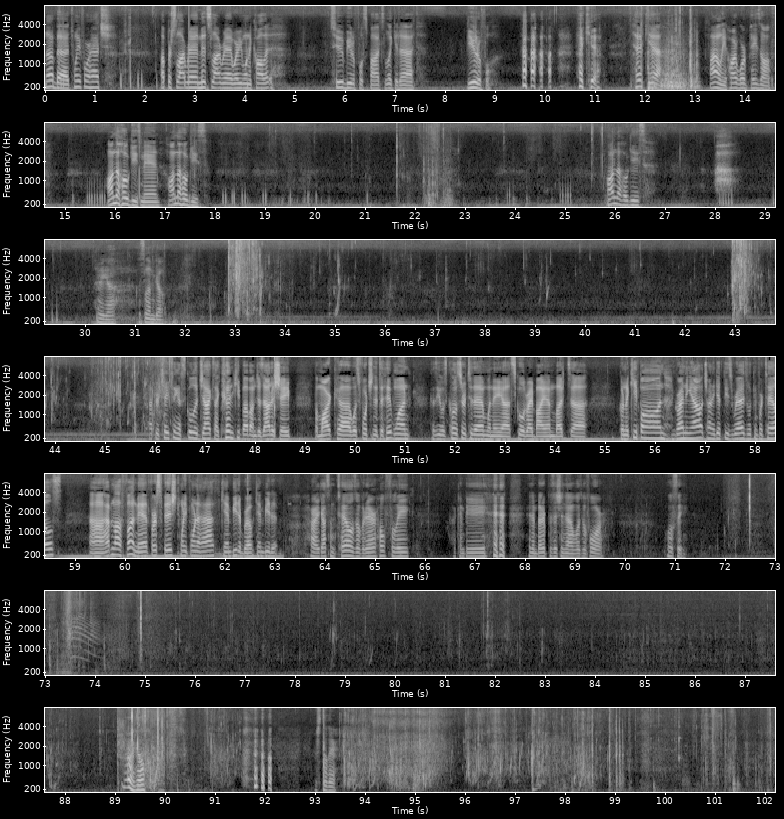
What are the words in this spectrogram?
Not bad. 24 hatch. Upper slot red, mid slot red, where you want to call it. Two beautiful spots. Look at that. Beautiful. Heck yeah. Heck yeah. Finally, hard work pays off. On the Hogies, man. On the Hogies. On the Hogies. There you go. Let's let him go. After chasing a school of jacks, I couldn't keep up. I'm just out of shape. But Mark uh, was fortunate to hit one because he was closer to them when they uh, schooled right by him. But uh, gonna keep on grinding out, trying to get these reds, looking for tails. Uh, having a lot of fun, man. First fish, 24 and a half. Can't beat it, bro. Can't beat it. All right, got some tails over there. Hopefully, I can be in a better position than I was before. We'll see. There we go. They're still there.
